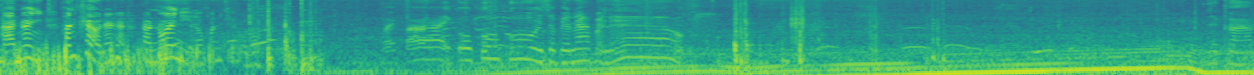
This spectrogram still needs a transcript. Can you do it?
หนานน้อยนี่พันแขวนั่นน่ะหนานน้อยนี่เนาะพันแขวเนาะไปไปโกโก้โก้อิซาเบลล่าไปแล้วบรรยากาศ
